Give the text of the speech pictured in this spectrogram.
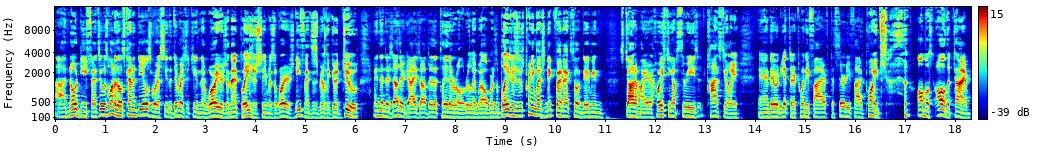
Uh, no defense. It was one of those kind of deals where I see the difference between the Warriors and that Blazers team is the Warriors defense is really good too, and then there's other guys out there that play their role really well. Where the Blazers is pretty much Nick Van Exel and Damian Stoudamire hoisting up threes constantly and they would get their 25 to 35 points almost all the time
